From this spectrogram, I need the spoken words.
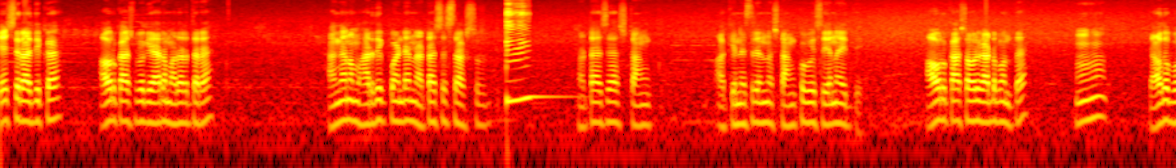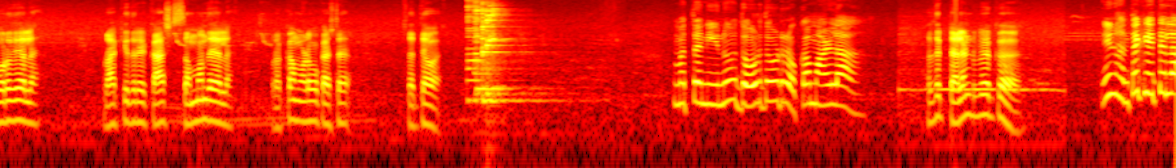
ಯಶ್ ರಾಧಿಕಾ ಅವ್ರ ಕಾಸ್ಟ್ ಬಗ್ಗೆ ಯಾರು ಮಾತಾಡ್ತಾರೆ. ಹಂಗೆ ನಮ್ಮ ಹಾರ್ದಿಕ್ ಪಾಂಡ್ಯ ನಟಾಶಾ ಸಾಕ್ಷ ನಟಾಶಾ ಸ್ಟಾಂಕ್ ಆಕಿನ ಹೆಸರೇನು ಸ್ಟಾಂಕೋವಿಸ್ ಏನೈತಿ? ಅವ್ರ ಕಾಸ್ಟ್ ಅವ್ರಿಗೆ ಅಡ್ಡ ಬಂತೆ. ಹ್ಞೂ ಹ್ಞೂ ಯಾವುದೋ ಬರೋದೇ ಇಲ್ಲ. ರೊಕ್ಕಿದ್ರೆ ಕಾಸ್ಟ್ ಸಂಬಂಧ ಇಲ್ಲ. ರೊಕ್ಕ ಮಾಡ್ಬೇಕಷ್ಟೇ ಸತ್ಯವ. ಮತ್ತೆ ನೀನು ದೊಡ್ಡ ದೊಡ್ಡ ರೊಕ್ಕ ಮಾಡ್ಲಾ? ಅದಕ್ಕೆ ಟ್ಯಾಲೆಂಟ್ ಬೇಕು. ನೀನು ಅಂತ ಕೇತಲ್ಲ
